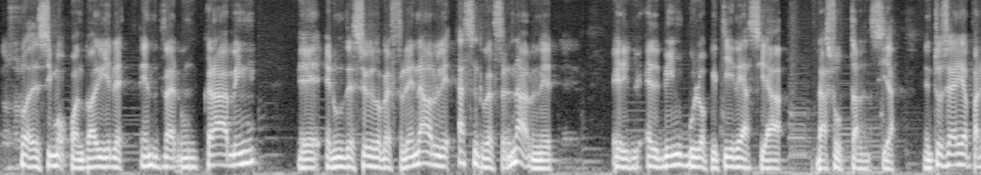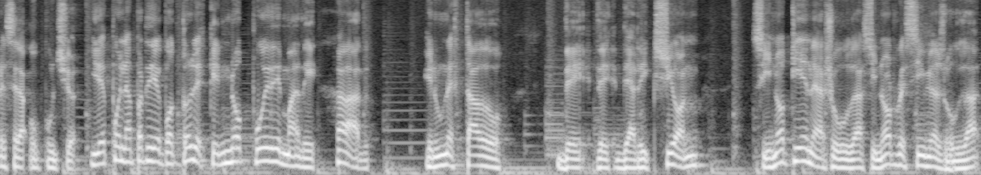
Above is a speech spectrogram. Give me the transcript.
nosotros decimos cuando alguien entra en un craving, eh, en un deseo irrefrenable, casi irrefrenable el, vínculo que tiene hacia la sustancia. Entonces ahí aparece la compulsión. Y después la pérdida de control es que no puede manejar en un estado de, de adicción si no tiene ayuda, si no recibe ayuda,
